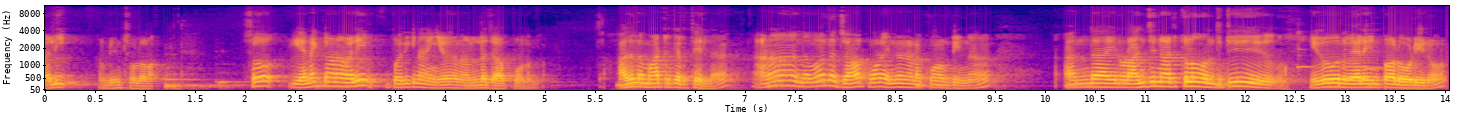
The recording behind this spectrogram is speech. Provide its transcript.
வழி அப்படின்னு சொல்லலாம். ஸோ எனக்கான வழி இப்போதைக்கு நான் எங்கேயாவது நல்ல ஜாப் போகணும். அதில் மாற்றுக்கிறதே இல்லை. ஆனால் இந்த மாதிரி நான் ஜாப் போனால் என்ன நடக்கும் அப்படின்னா அந்த என்னோடய அஞ்சு நாட்களும் வந்துட்டு ஏதோ ஒரு வேலையின் பால் ஓடிடும்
